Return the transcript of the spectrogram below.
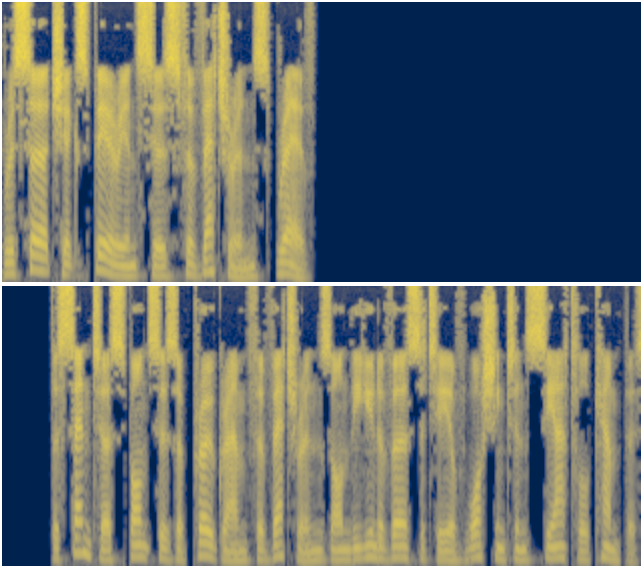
Research experiences for veterans Rev. The center sponsors a program for veterans on the University of Washington's Seattle campus.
